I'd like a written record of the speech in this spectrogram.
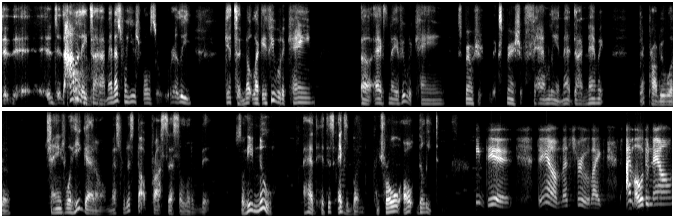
it- it- it's holiday time, man. That's when you're supposed to really get to know. Like if he would have came, uh, asked Nate if he would have came, experience your experience your family and that dynamic, that probably would have changed what he got on, messed with his thought process a little bit. So he knew I had to hit this X button, Control Alt Delete. He did. Damn, that's true. Like I'm older now,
